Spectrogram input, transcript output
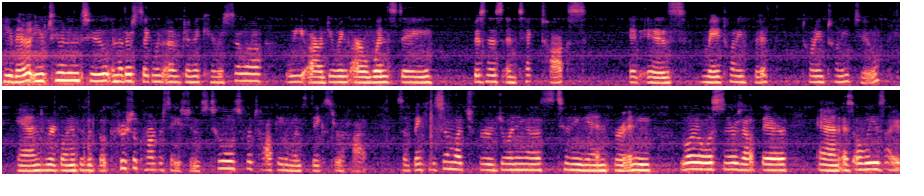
Hey there, you've tuned into another segment of Jenna Kurosawa. We are doing our Wednesday business and tech talks. It is May 25th, 2022, and we're going through the book Crucial Conversations Tools for Talking When Stakes Are High. So, thank you so much for joining us, tuning in. For any loyal listeners out there, and as always, I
